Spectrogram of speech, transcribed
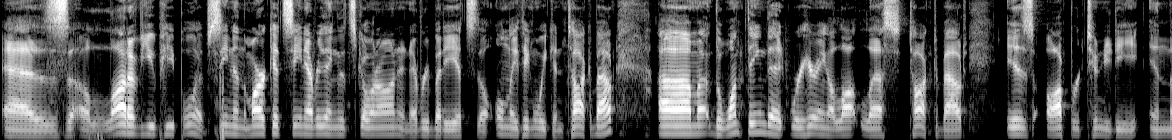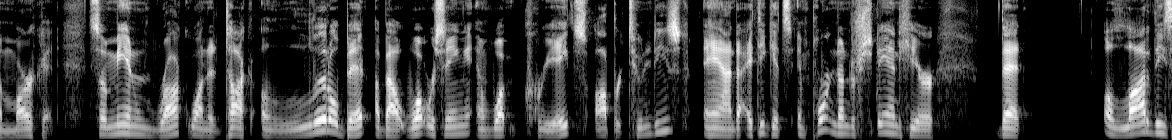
as a lot of you people have seen in the market, seen everything that's going on, and everybody, it's the only thing we can talk about. Um, the one thing that we're hearing a lot less talked about is opportunity in the market. So, me and Rock wanted to talk a little bit about what we're seeing and what creates opportunities. And I think it's important to understand here that a lot of these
